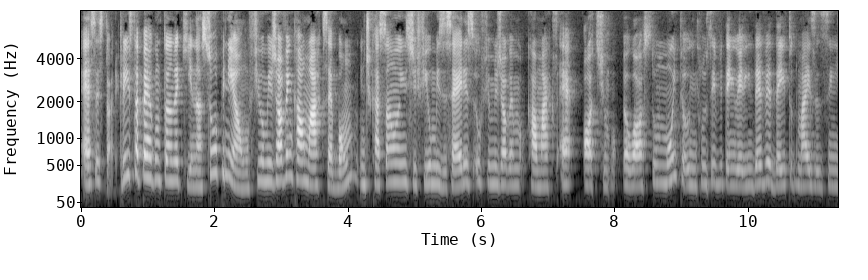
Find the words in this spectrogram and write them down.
Essa é a história. Cris está perguntando aqui, na sua opinião, o filme Jovem Karl Marx é bom? Indicações de filmes e séries. O filme Jovem Karl Marx é ótimo. Eu gosto muito, eu, inclusive tenho ele em DVD e tudo mais, assim.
